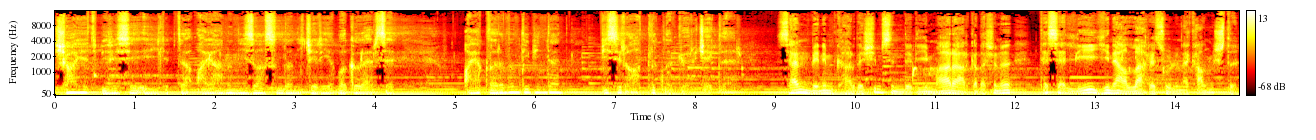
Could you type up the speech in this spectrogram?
Şayet birisi eğilip de ayağının hizasından içeriye bakıverse ayaklarının dibinden bizi rahatlıkla görecekler. sen benim kardeşimsin dediği mağara arkadaşını teselli yine Allah Resulüne kalmıştı.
